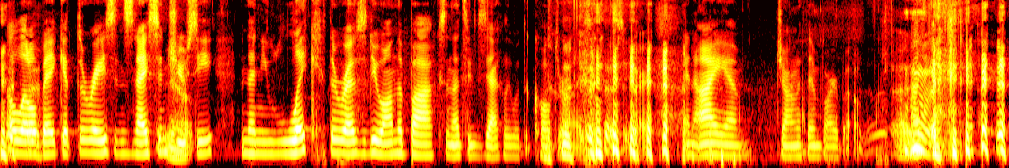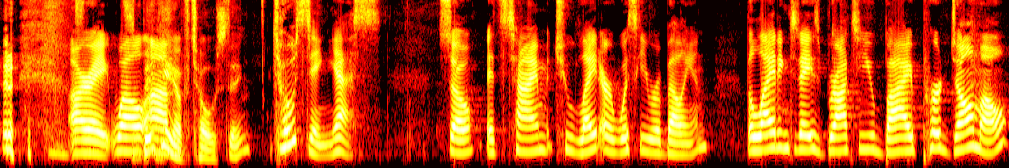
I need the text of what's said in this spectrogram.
a little bit, get the raisins nice and Yeah. juicy, and then you lick the residue on the box, and that's exactly what the cold draw is. with the cigar. And I am Jonathan Barbeau. All right. Well, Speaking um, of toasting, Toasting, yes. So it's time to light our whiskey rebellion. The lighting today is brought to you by Perdomo,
